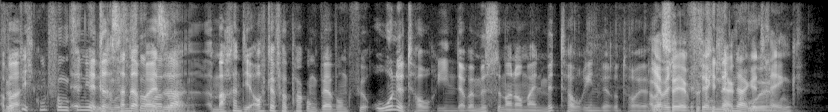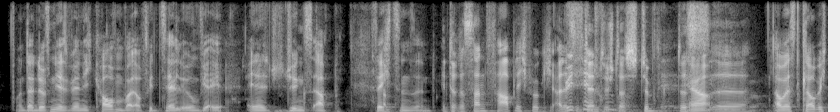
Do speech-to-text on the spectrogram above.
Aber wirklich gut funktioniert. das Interessanterweise machen die auf der Verpackung Werbung für ohne Taurin. Dabei müsste man noch meinen mit Taurin wäre teuer. Aber Ja, das aber wär ja ist für ja ein Kinder cool. Kindergetränk. Und dann dürfen die es wieder nicht kaufen, weil offiziell irgendwie Energy Drinks ab 16 sind. Interessant, farblich wirklich alles Bisschen identisch. Das stimmt. Das, Ja. äh, Aber es glaube ich,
